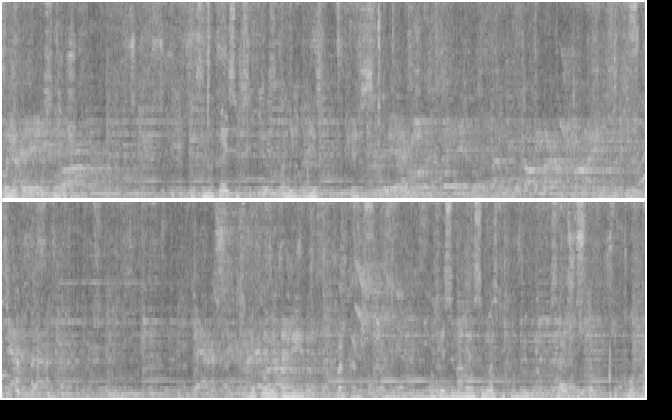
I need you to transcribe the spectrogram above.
Советую слушать. Не замыкайся в себе, звони близко, включайся в себя. Телефон доверия. Вот если надо смс по Хамбригу написать, что это все плохо,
